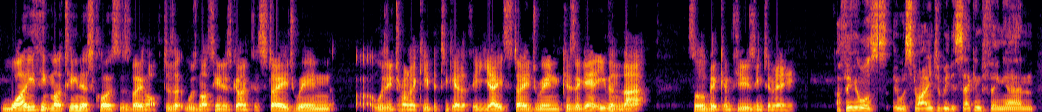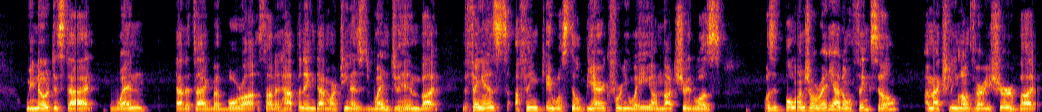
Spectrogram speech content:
Why do you think Martinez closed to Zwiehoff? Does it, was Martinez going for stage win? Was he trying to keep it together for Yates stage win? Because again, even that is a little bit confusing to me. I think it was it was trying to be the second thing, and we noticed that when that attack by Bora started happening, that Martinez went to him. But the thing is, I think it was still Bjerg for UAE. I'm not sure it was. Was it Polanc already? I don't think so. I'm actually not very sure, but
